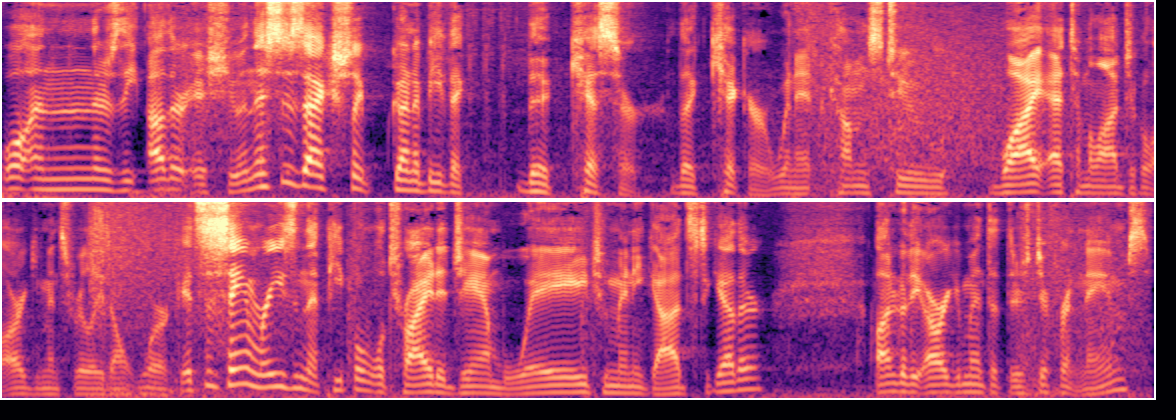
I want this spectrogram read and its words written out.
Well, and there's the other issue, and this is actually going to be the the kisser, the kicker when it comes to why etymological arguments really don't work. It's the same reason that people will try to jam way too many gods together under the argument that there's different names.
